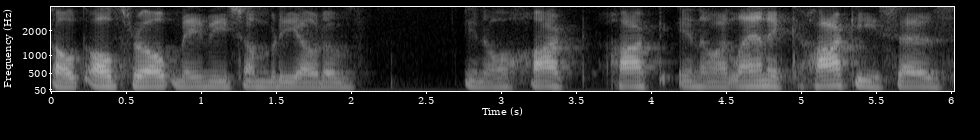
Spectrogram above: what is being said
I'll, I'll throw out maybe somebody out of you know hock hock you know Atlantic hockey says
